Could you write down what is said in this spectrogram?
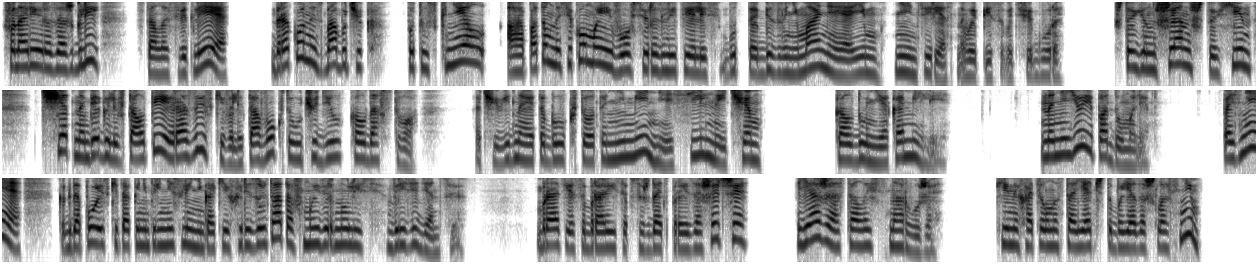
Фонари разожгли, стало светлее, дракон из бабочек потускнел, а потом насекомые и вовсе разлетелись, будто без внимания им неинтересно выписывать фигуры. Что Юншен, что Хин тщетно бегали в толпе и разыскивали того, кто учудил колдовство. Очевидно, это был кто-то не менее сильный, чем колдунья Камелии. На нее и подумали. Позднее, когда поиски так и не принесли никаких результатов, мы вернулись в резиденцию. Братья собрались обсуждать произошедшее, я же осталась снаружи. Кины хотел настоять, чтобы я зашла с ним,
